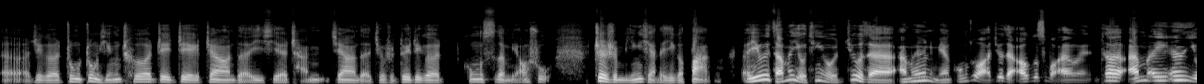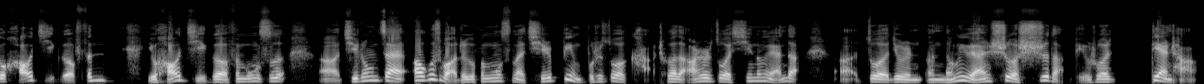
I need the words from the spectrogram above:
呃这个重重型车这这这样的一些产这样的就是对这个公司的描述，这是明显的一个 bug。呃，因为咱们有听友就在 MAN 里面工作啊，就在奥格斯堡 MAN，它 MAN 有好几个分有好几个分公司啊，其中在奥格斯堡这个分公司呢，其实并不是做卡车的，而是做新能源的，呃，做就是能源设施的，比如说。电厂，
